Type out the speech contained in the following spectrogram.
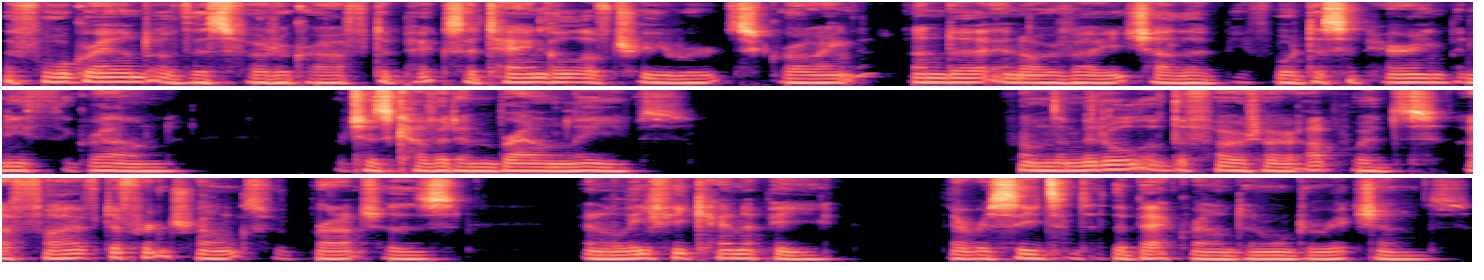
The foreground of this photograph depicts a tangle of tree roots growing under and over each other before disappearing beneath the ground, which is covered in brown leaves. From the middle of the photo upwards are five different trunks with branches and a leafy canopy that recedes into the background in all directions.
